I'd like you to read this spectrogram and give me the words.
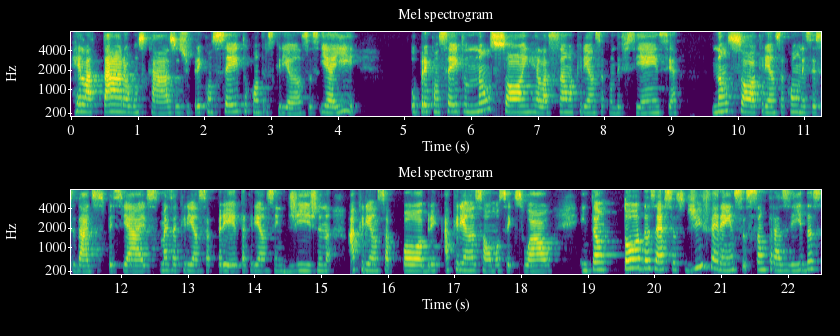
relatar alguns casos de preconceito contra as crianças, e aí o preconceito não só em relação à criança com deficiência, não só a criança com necessidades especiais, mas a criança preta, a criança indígena, a criança pobre, a criança homossexual. Então, todas essas diferenças são trazidas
